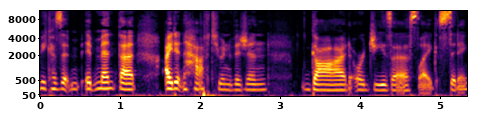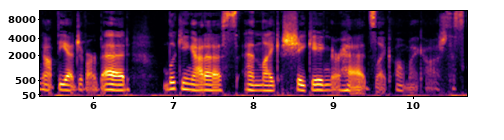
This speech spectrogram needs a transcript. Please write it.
because it it meant that I didn't have to envision God or Jesus like sitting at the edge of our bed looking at us and like shaking their heads like oh my gosh this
